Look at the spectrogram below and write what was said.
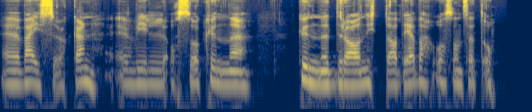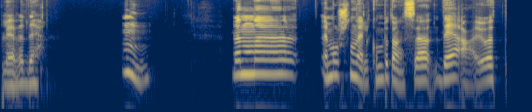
Eh, veisøkeren eh, vil også kunne, kunne, dra nytte av det, da, og sånn sett oppleve det. Mm. Men uh, emosjonell kompetanse, det er jo et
